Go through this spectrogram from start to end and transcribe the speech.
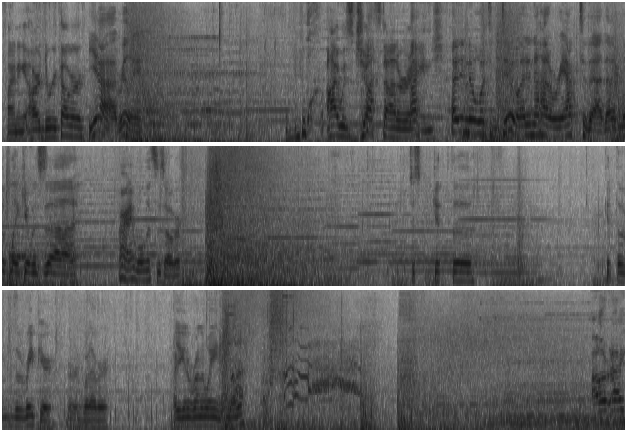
Finding it hard to recover. yeah, really. I was just out of range. I didn't know what to do. I didn't know how to react to that. That looked like it was, uh... Alright, well, this is over. Just get the... Get the, the rapier, or whatever. Are you gonna run away and heal? Right,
